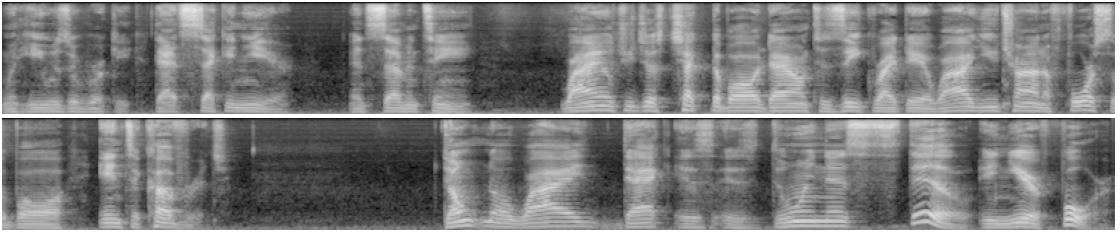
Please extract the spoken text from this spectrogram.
when he was a rookie, that second year in 17. Why don't you just check the ball down to Zeke right there? Why are you trying to force the ball into coverage? Don't know why Dak is is doing this still in year four,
